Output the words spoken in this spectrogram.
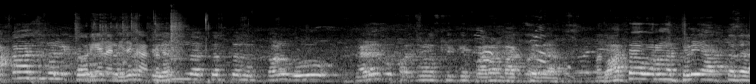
ಆಕಾಶದಲ್ಲಿ ಎಲ್ಲ ಕತ್ತಲು ಕಳೆದು ಬೆಳಕು ಪ್ರಜ್ವಲಿಸಲಿಕ್ಕೆ ಪ್ರಾರಂಭ ಆಗ್ತದೆ. ವಾತಾವರಣ ತಿಳಿ ಆಗ್ತದೆ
